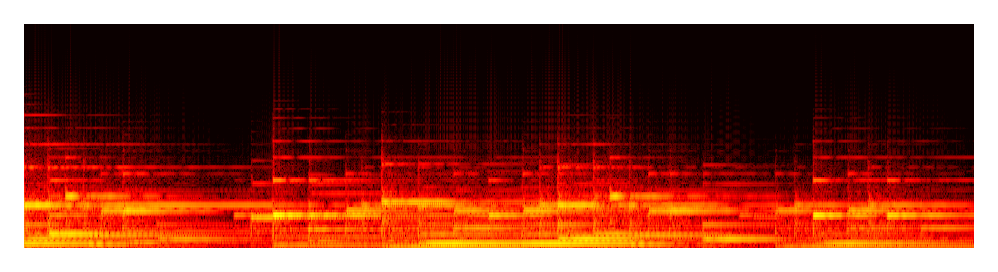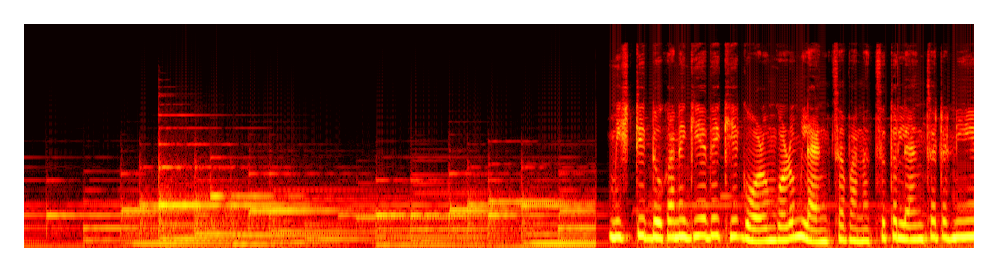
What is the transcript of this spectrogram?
মিষ্টির দোকানে গিয়ে দেখি গরম গরম ল্যাংচা বানাচ্ছে। তো ল্যাংচাটা নিয়ে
